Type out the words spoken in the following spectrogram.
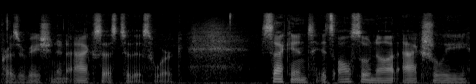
preservation and access to this work. Second, it's also not actually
